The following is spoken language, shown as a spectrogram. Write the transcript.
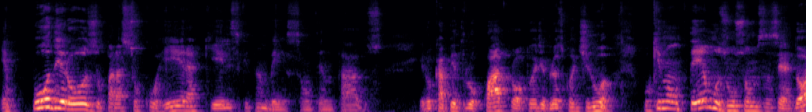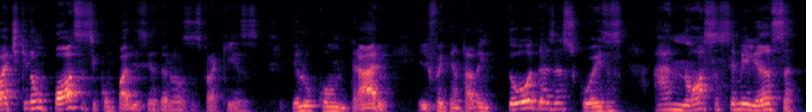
é poderoso para socorrer aqueles que também são tentados. E no capítulo 4, o autor de Hebreus continua: Porque não temos um sumo sacerdote que não possa se compadecer das nossas fraquezas. Pelo contrário, ele foi tentado em todas as coisas à nossa semelhança,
